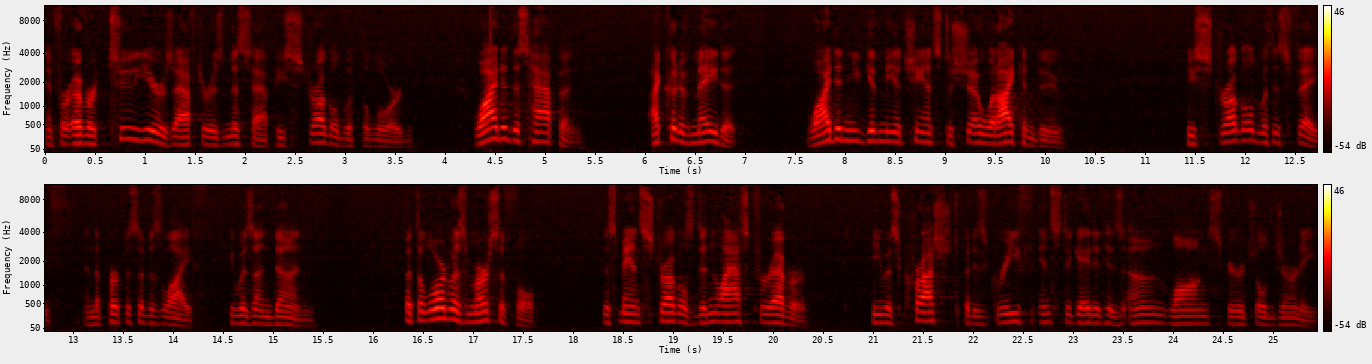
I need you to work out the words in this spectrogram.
And for over two years after his mishap, he struggled with the Lord. Why did this happen? I could have made it. Why didn't you give me a chance to show what I can do? He struggled with his faith and the purpose of his life. He was undone. But the Lord was merciful. This man's struggles didn't last forever. He was crushed, but his grief instigated his own long spiritual journey.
